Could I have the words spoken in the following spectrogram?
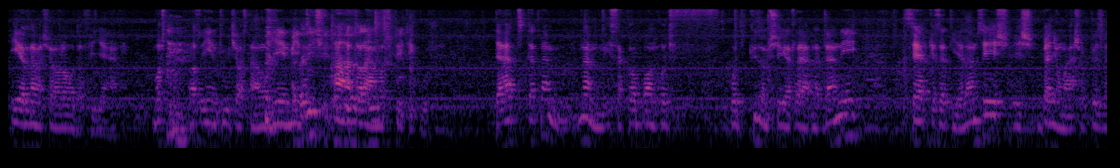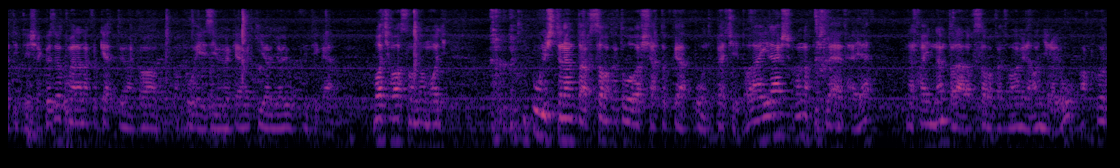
érdemes arra odafigyelni. Most az én úgy használom, hogy én mint általános kritikus. Tehát, tehát nem, nem hiszek abban, hogy, hogy különbséget lehetne tenni szerkezeti elemzés és benyomások közvetítése között, mert ennek a kettőnek a, a kohéziója kell, hogy kiadja a jó kritikát. Vagy ha azt mondom, hogy úristen nem találok szavakat, olvassátok el, pont pecsét aláírás, annak is lehet helye, mert ha én nem találok szavakat valamire annyira jó, akkor,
